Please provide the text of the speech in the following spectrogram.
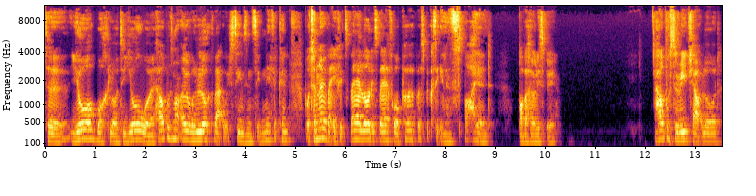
to your book, Lord, to your word. Help us not overlook that which seems insignificant, but to know that if it's there, Lord, it's there for a purpose because it is inspired by the Holy Spirit. Help us to reach out, Lord.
